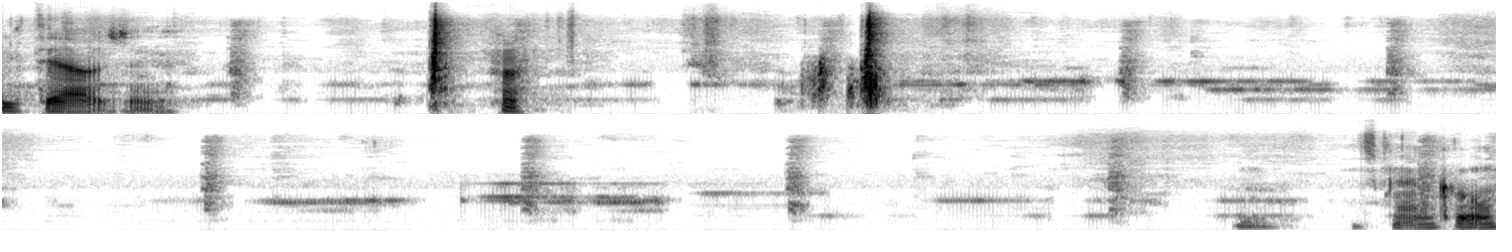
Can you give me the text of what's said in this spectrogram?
Two thousand. Huh. Hmm. It's kind of cool.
